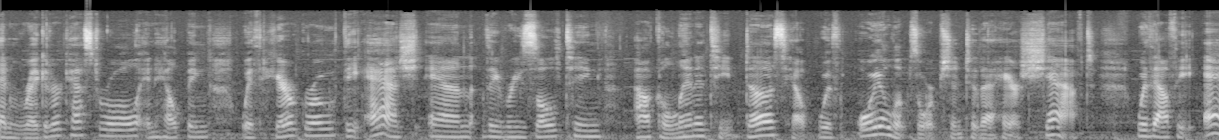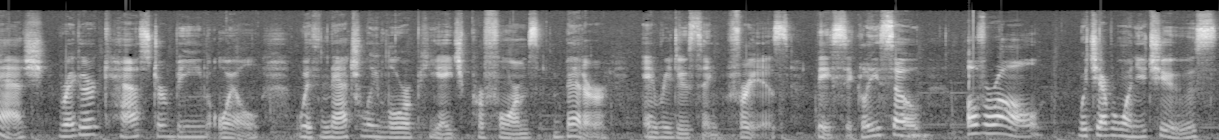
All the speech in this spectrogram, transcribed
than regular castor oil in helping with hair growth. The ash and the resulting alkalinity does help with oil absorption to the hair shaft. Without the ash, regular castor bean oil with naturally lower pH performs better in reducing frizz, basically. So, overall, whichever one you choose,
